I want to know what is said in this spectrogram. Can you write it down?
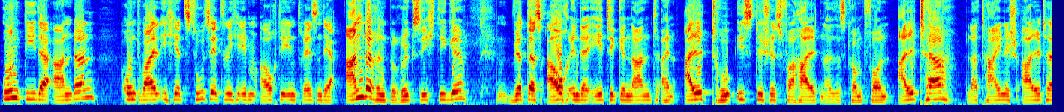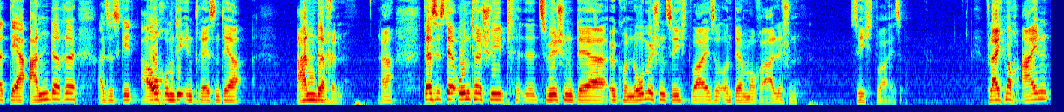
und die der anderen und weil ich jetzt zusätzlich eben auch die Interessen der anderen berücksichtige, wird das auch in der Ethik genannt ein altruistisches Verhalten. Also es kommt von Alter, lateinisch Alter, der andere. Also es geht auch um die Interessen der anderen. Ja, das ist der Unterschied äh, zwischen der ökonomischen Sichtweise und der moralischen Sichtweise. Vielleicht noch ein,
